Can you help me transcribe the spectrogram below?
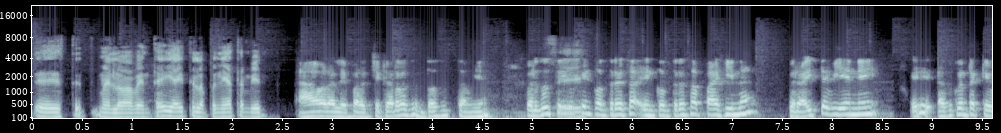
este, me lo aventé y ahí te lo ponía también. Ah, órale, para checarlos entonces también. Pero entonces Sí. digo que encontré esa, encontré esa página, pero ahí te viene, eh, haz cuenta que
